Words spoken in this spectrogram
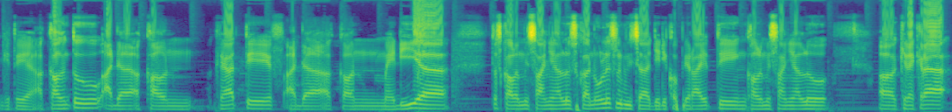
gitu ya. Account tuh ada account kreatif, ada account media. Terus kalau misalnya lu suka nulis, lu bisa jadi copywriting. Kalau misalnya lu eh, kira-kira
